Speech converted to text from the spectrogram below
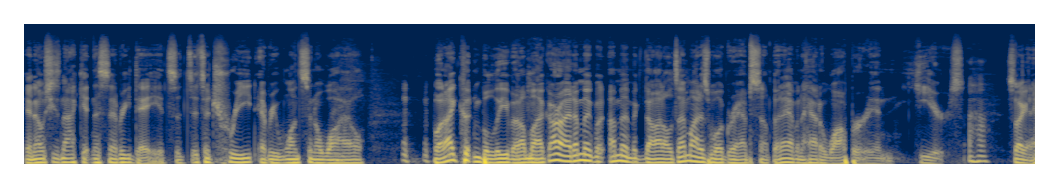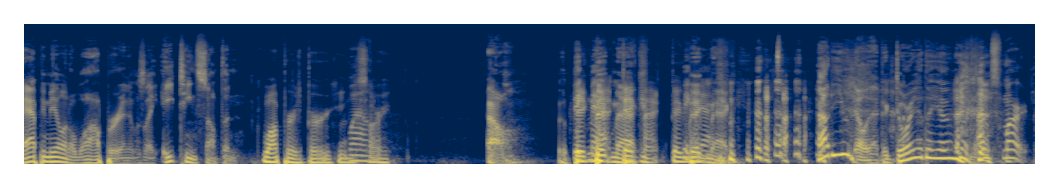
You know, she's not getting this every day. It's it's, it's a treat every once in a while. but I couldn't believe it. I'm like, all right, I'm at, I'm at McDonald's. I might as well grab something. I haven't had a Whopper in years. Uh-huh. So I got a Happy Meal and a Whopper, and it was like 18 something. Whopper's Burger King. Wow. Sorry. Oh, a Big big, Mac. Big Mac. Big Mac. Big, Big Mac. Big Mac. How do you know that, Victoria? That you haven't done that? I'm smart.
